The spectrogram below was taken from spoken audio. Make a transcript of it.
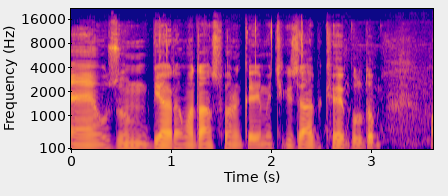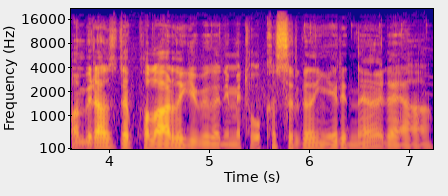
Ee, uzun bir aramadan sonra ganimeti güzel bir köy buldum. Ama biraz depolarda gibi ganimeti. O kasırganın yeri ne öyle ya?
